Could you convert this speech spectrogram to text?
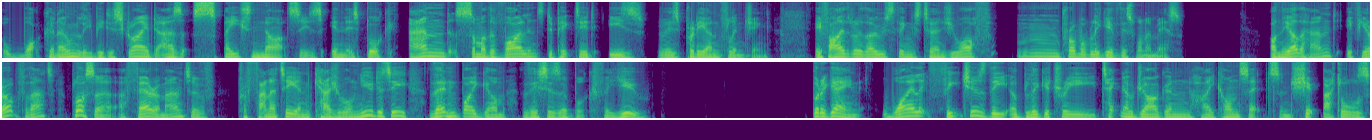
what can only be described as space Nazis in this book, and some of the violence depicted is is pretty unflinching. If either of those things turns you off, mm, probably give this one a miss. On the other hand, if you're up for that, plus a, a fair amount of profanity and casual nudity, then by gum, this is a book for you. But again, while it features the obligatory techno jargon, high concepts, and ship battles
